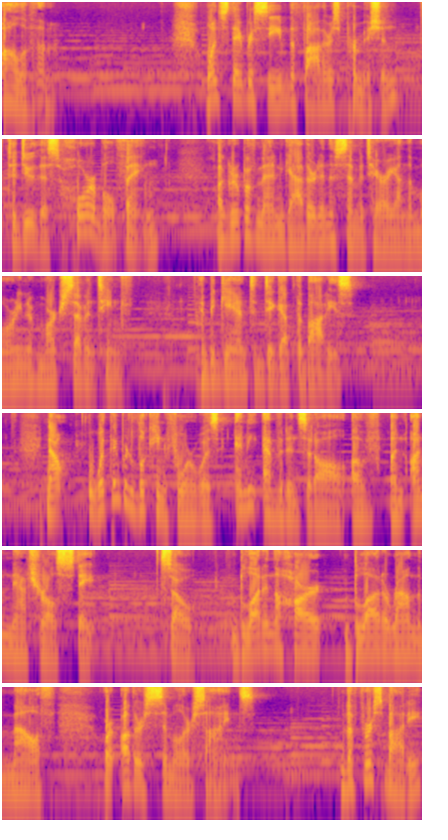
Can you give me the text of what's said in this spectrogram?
all of them. Once they received the father's permission to do this horrible thing, a group of men gathered in the cemetery on the morning of March 17th and began to dig up the bodies. Now, what they were looking for was any evidence at all of an unnatural state. So, blood in the heart, blood around the mouth, or other similar signs. The first body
